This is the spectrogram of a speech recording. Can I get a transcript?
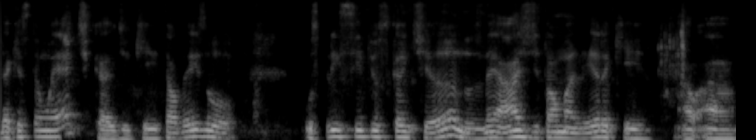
da questão ética, de que talvez o, os princípios kantianos né, agem de tal maneira que a, a,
